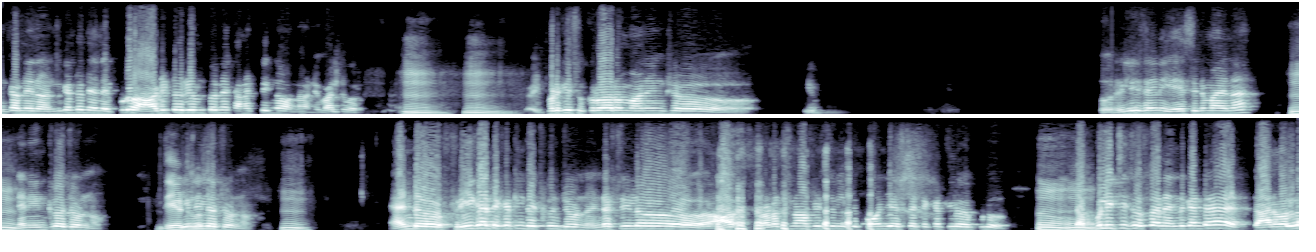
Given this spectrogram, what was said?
ఇంకా నేను ఎందుకంటే నేను ఎప్పుడు ఆడిటోరియం తోనే కనెక్టింగ్గా ఉన్నాను ఇవాళ వరకు. ఇప్పటికీ శుక్రవారం మార్నింగ్ షో రిలీజ్ అయిన ఏ సినిమా అయినా నేను ఇంట్లో చూడను. టీవీలో చూడను. అండ్ ఫ్రీగా టికెట్లు తెచ్చుకుని చూడను. ఇండస్ట్రీలో ప్రొడక్షన్ ఆఫీసులకి ఫోన్ చేస్తే టికెట్లు ఎప్పుడు డబ్బులు ఇచ్చి చూస్తాను ఎందుకంటే దానివల్ల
